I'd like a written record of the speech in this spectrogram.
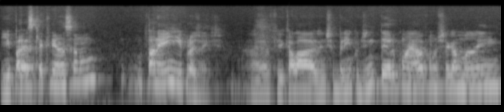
E parece que a criança não, não tá nem aí pra gente. É, fica lá, a gente brinca o dia inteiro com ela, quando chega a mãe,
